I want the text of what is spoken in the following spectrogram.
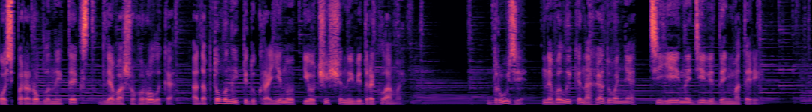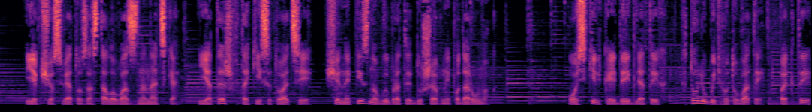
Ось перероблений текст для вашого ролика, адаптований під Україну і очищений від реклами. Друзі, невелике нагадування цієї неділі День матері. Якщо свято застало вас зненацька, я теж в такій ситуації ще не пізно вибрати душевний подарунок. Ось кілька ідей для тих, хто любить готувати, пекти,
